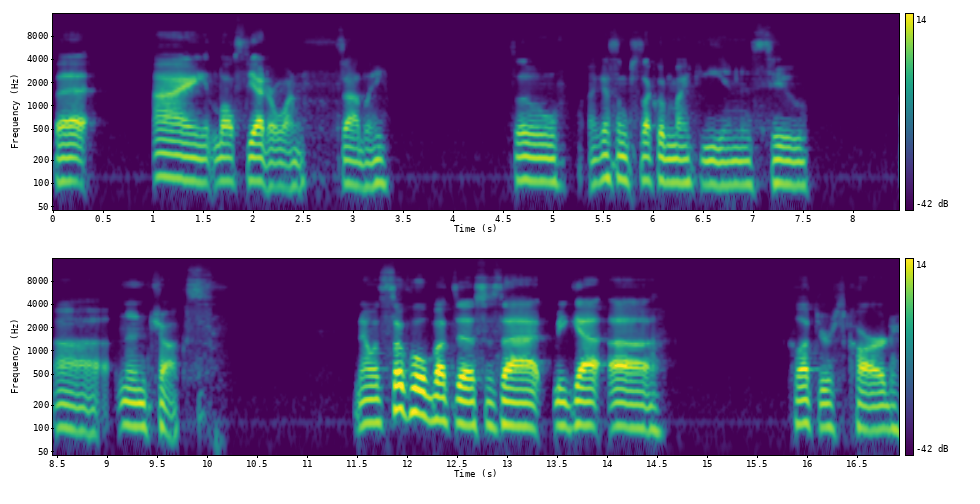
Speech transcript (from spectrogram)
but I lost the other one, sadly. So I guess I'm stuck with Mikey and his two uh, nunchucks. Now, what's so cool about this is that we get a collector's card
